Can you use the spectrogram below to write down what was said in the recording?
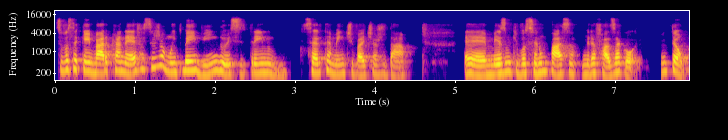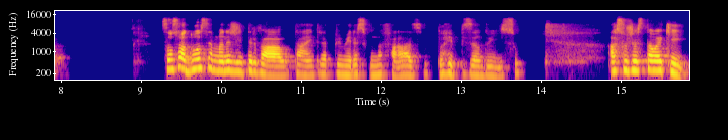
Se você quer embarcar nessa, seja muito bem-vindo. Esse treino certamente vai te ajudar, é, mesmo que você não passe na primeira fase agora. Então, são só duas semanas de intervalo, tá? Entre a primeira e a segunda fase. Estou repisando isso. A sugestão é que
